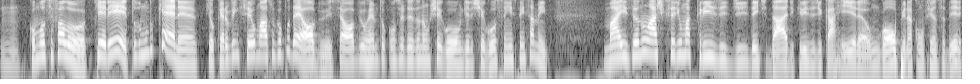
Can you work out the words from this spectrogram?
Uhum. Como você falou, querer, todo mundo quer, né? Que eu quero vencer o máximo que eu puder, óbvio. Isso é óbvio, o Hamilton com certeza não chegou onde ele chegou sem esse pensamento. Mas eu não acho que seria uma crise de identidade, crise de carreira, um golpe na confiança dele.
